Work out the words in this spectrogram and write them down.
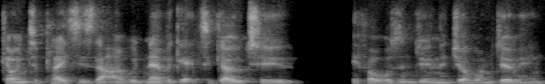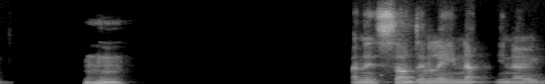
going to places that I would never get to go to if I wasn't doing the job I'm doing. Mm-hmm and then suddenly you know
